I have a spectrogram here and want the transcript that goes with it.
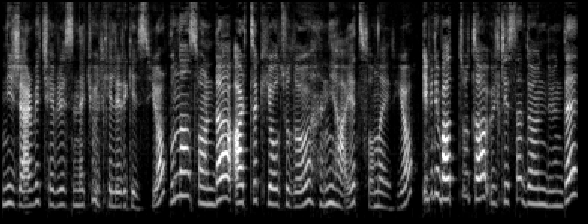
Nijer ve çevresindeki ülkeleri geziyor. Bundan sonra da artık yolculuğu nihayet sona eriyor. İbni Battuta ülkesine dön döndüğünde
